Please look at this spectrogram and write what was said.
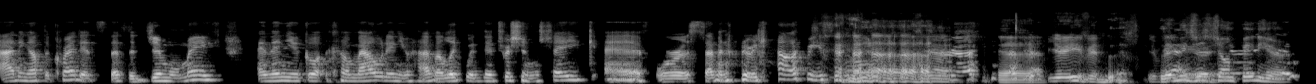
adding up the credits that the gym will make and then you go come out and you have a liquid nutrition shake uh, for 700 calories. Yeah. yeah. you're even. You're let me just jump in here.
